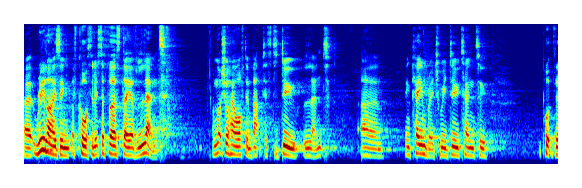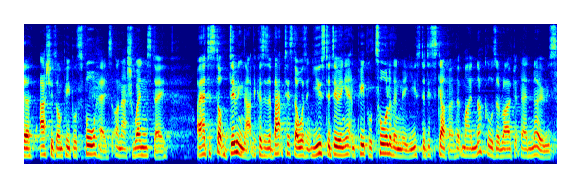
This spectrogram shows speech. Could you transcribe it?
uh, realizing, of course, that it's the first day of Lent. I'm not sure how often Baptists do Lent. Um, in Cambridge, we do tend to put the ashes on people's foreheads on Ash Wednesday. I had to stop doing that because as a Baptist I wasn't used to doing it, and people taller than me used to discover that my knuckles arrived at their nose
